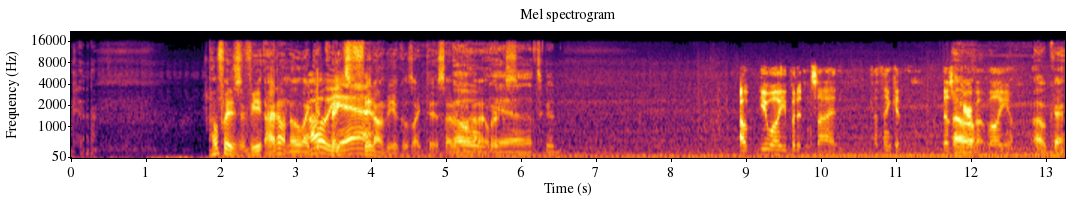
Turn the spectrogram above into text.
yeah. Okay. Hopefully there's a ve- I don't know like Oh, the crates yeah. fit on vehicles like this. I don't know how that Oh, works. yeah, that's good. Oh, you well, you put it inside. I think it doesn't care Oh. about volume. Okay. Okay.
